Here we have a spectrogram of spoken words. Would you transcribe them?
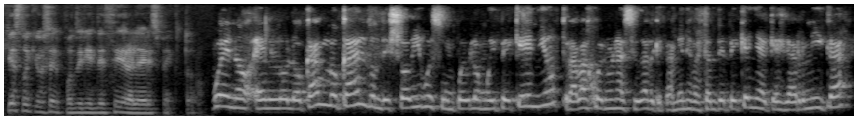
¿Qué es lo que usted podría decir al respecto? Bueno, en lo local, local, donde yo vivo es un pueblo muy pequeño, trabajo en una ciudad que también es bastante pequeña, que es Guernica,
